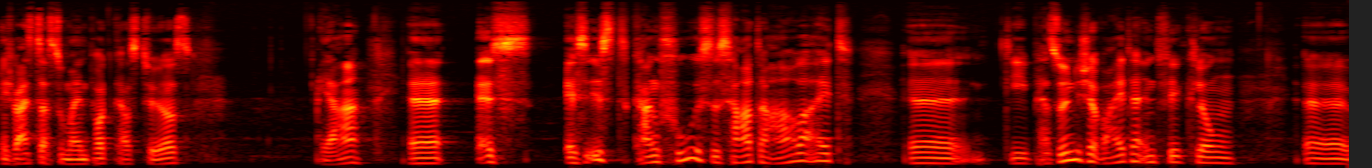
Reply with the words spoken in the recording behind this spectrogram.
Ich weiß, dass du meinen Podcast hörst. Ja, äh, es, es ist Kung Fu, es ist harte Arbeit. Äh, die persönliche Weiterentwicklung äh,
